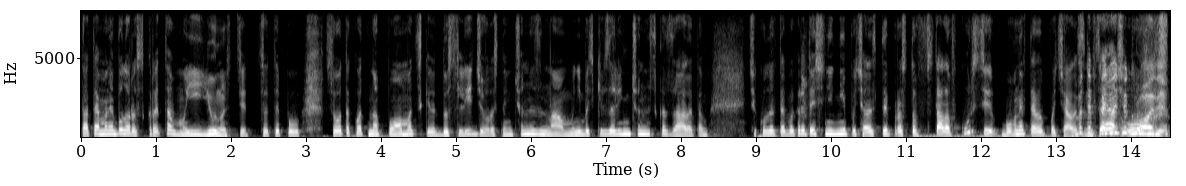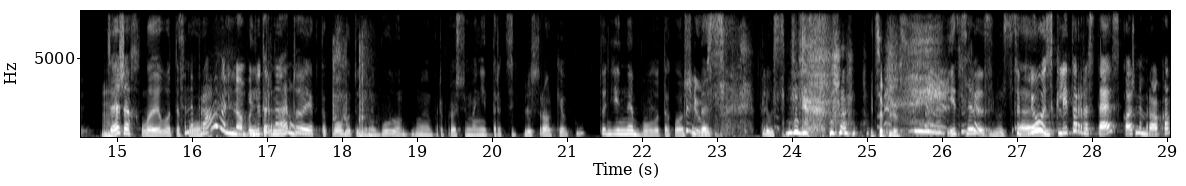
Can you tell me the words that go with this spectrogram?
та тема не була розкрита в моїй юності. Це, типу, всього так от на помацьки досліджувалось, ти нічого не знав. Мені батьки взагалі нічого не сказали. Там, чи коли в тебе критичні дні почались, ти просто встала в курсі, бо вони в тебе почалися. Бо ти Ну, в це, крові. Це жахливо. Це Типу, неправильно, бо Інтернету людина, ну, як такого тоді не було. Ну, я перепрошую, мені 30 плюс років. Тоді не було такого, що Плюс. десь плюс. І це плюс. І це плюс. плюс. Це Е, плюс. Клітор росте з кожним роком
